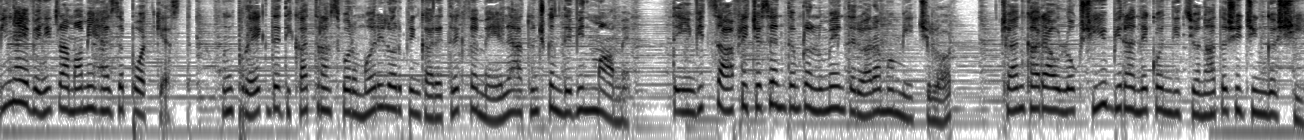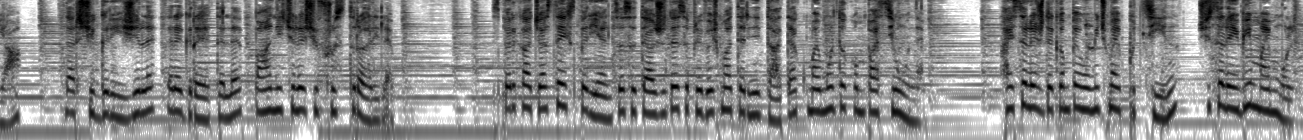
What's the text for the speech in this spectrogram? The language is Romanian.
Bine ai venit la Mami Has a Podcast, un proiect dedicat transformărilor prin care trec femeile atunci când devin mame. Te invit să afli ce se întâmplă în lumea interioară a mămicilor, cea în care au loc și iubirea necondiționată și gingășia, dar și grijile, regretele, panicile și frustrările. Sper că această experiență să te ajute să privești maternitatea cu mai multă compasiune. Hai să le judecăm pe mămici mai puțin și să le iubim mai mult.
